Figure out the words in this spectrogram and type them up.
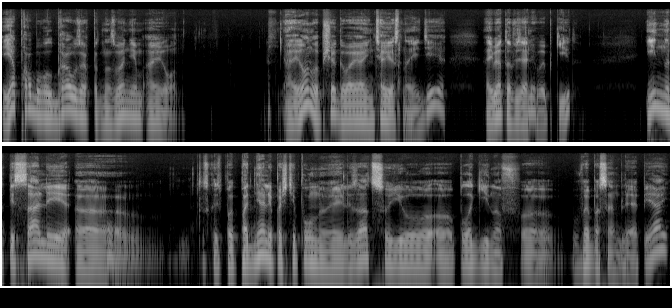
я пробовал браузер под названием Ion. Ion, вообще говоря, интересная идея. Ребята взяли WebKit и написали, э, так сказать, подняли почти полную реализацию э, плагинов э, WebAssembly API,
